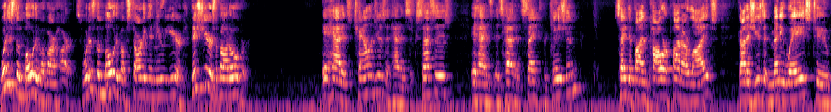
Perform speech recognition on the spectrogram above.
what is the motive of our hearts? What is the motive of starting a new year? This year is about over. It had its challenges, it had its successes, it had its, it's had its sanctification, sanctifying power upon our lives. God has used it in many ways to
